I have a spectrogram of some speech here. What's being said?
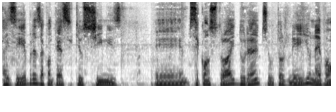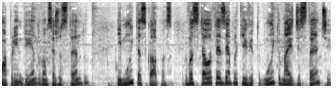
as zebras, acontece que os times eh, se constrói durante o torneio, né? Vão aprendendo, vão se ajustando e muitas copas. Eu vou citar outro exemplo aqui, Vitor, muito mais distante,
